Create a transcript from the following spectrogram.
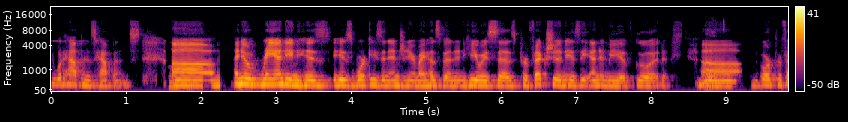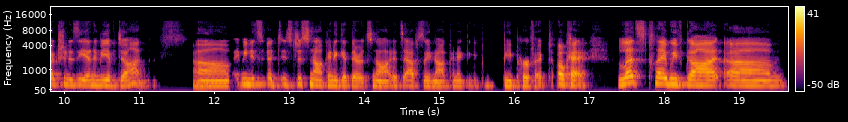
what happens happens. Mm-hmm. um, i know randy in his his work he's an engineer my husband and he always says perfection is the enemy of good uh, or perfection is the enemy of done. Mm-hmm. um, i mean it's it's just not going to get there. It's not it's absolutely not going to be perfect. Okay let's play. We've got um,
